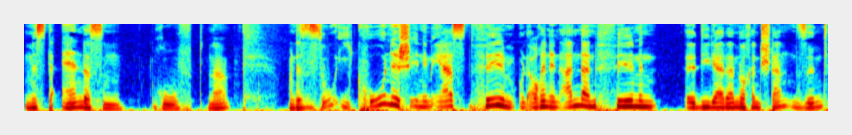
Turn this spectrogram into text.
Mr. Anderson ruft, ne? Und das ist so ikonisch in dem ersten Film und auch in den anderen Filmen, äh, die da dann noch entstanden sind.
